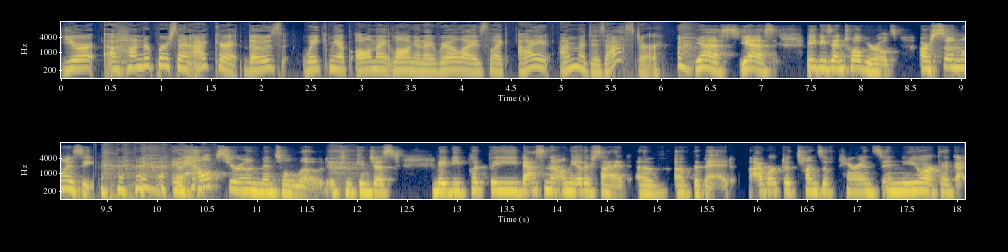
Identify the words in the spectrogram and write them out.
you're 100% accurate. Those wake me up all night long and I realize like I I'm a disaster. yes, yes. Babies and 12-year-olds are so noisy. it helps your own mental load if you can just maybe put the bassinet on the other side of of the bed. I've worked with tons of parents in New York They've got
